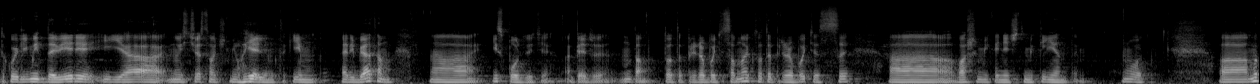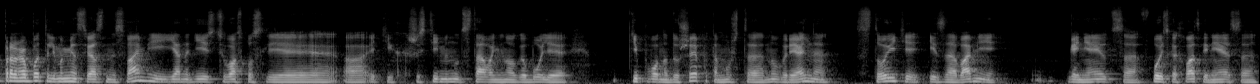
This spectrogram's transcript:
такой лимит доверия, и я, ну, если честно, очень лоялен к таким ребятам. А, используйте, опять же, ну, там, кто-то при работе со мной, кто-то при работе с а, вашими конечными клиентами. Вот. А, мы проработали момент, связанный с вами, и я надеюсь, у вас после а, этих шести минут стало немного более тепло на душе, потому что, ну, вы реально стоите, и за вами гоняются, в поисках вас гоняются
